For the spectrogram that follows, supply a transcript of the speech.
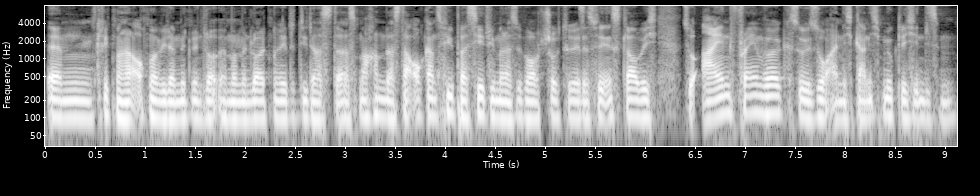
ähm, kriegt man halt auch mal wieder mit, mit, wenn man mit Leuten redet, die das, das machen, dass da auch ganz viel passiert, wie man das überhaupt strukturiert. Deswegen ist, glaube ich, so ein Framework sowieso eigentlich gar nicht möglich in diesem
